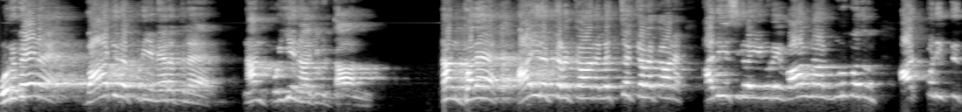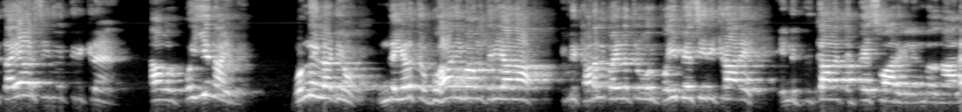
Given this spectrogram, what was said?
ஒருவேளை வாதிடக்கூடிய நேரத்துல நான் பொய்யன் ஆகிவிட்டால் நான் பல ஆயிரக்கணக்கான லட்சக்கணக்கான ஹதீஸ்களை என்னுடைய வாழ்நாள் முழுவதும் அர்ப்பணித்து தயார் செய்து வைத்திருக்கிறேன். நான் ஒரு பொய்யன் ஆயிடுவேன் ஒண்ணும் இல்லாட்டியும் இந்த இடத்துல புகாரி மாம தெரியாதா? இப்படி கடல் பயணத்துல ஒரு பொய் பேசி இருக்கிறாரே என்று பிற்காலத்தில் பேசுவார்கள் என்பதனால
